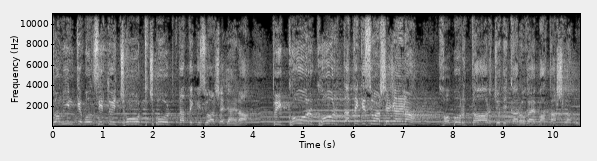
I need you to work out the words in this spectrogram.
জমিনকে বলছি, তুই ছোট ছোট, তাতে কিছু আসে যায় না। তুই ঘোর ঘোর, তাতে কিছু আসে যায় না। খবরদার যদি কারও গায়ে বাতাস লাগল।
